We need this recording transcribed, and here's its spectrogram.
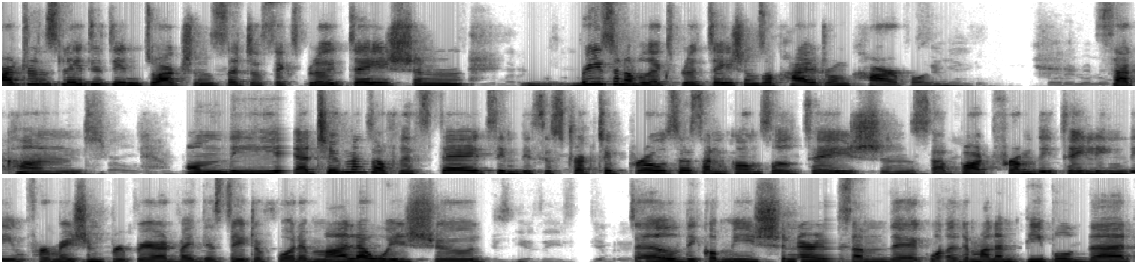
are translated into actions such as exploitation, reasonable exploitations of hydrocarbon. Second, on the achievements of the states in this extractive process and consultations. Apart from detailing the information prepared by the state of Guatemala, we should tell the commissioners and the Guatemalan people that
